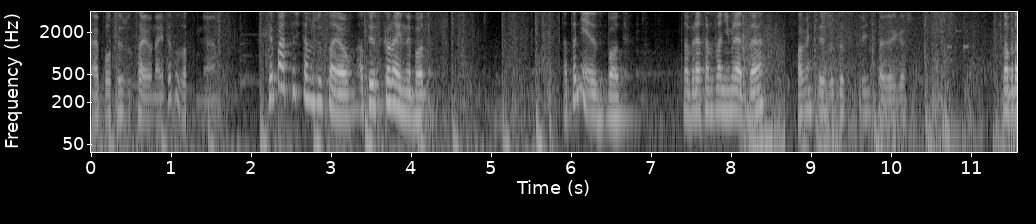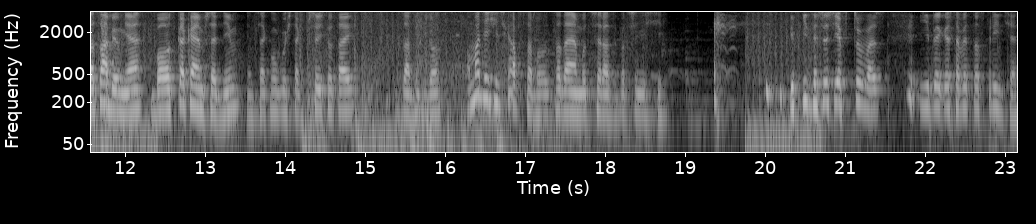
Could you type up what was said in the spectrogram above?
E, boty rzucają na bo zapomniałem. Chyba coś tam rzucają, a tu jest kolejny bot. A to nie jest bot. Dobra, ja tam za nim lecę. Pamiętaj, że bez sprinta biegasz. Dobra, zabił mnie, bo skakałem przed nim, więc jak mógłbyś tak przyjść tutaj, zabić go. On ma 10 hapsa, bo zadałem mu 3 razy po 30. I widzę, że się wczuwasz i nie biegasz nawet na sprincie.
